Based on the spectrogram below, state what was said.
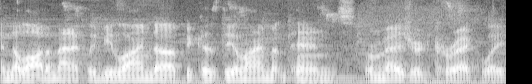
and they'll automatically be lined up because the alignment pins were measured correctly.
